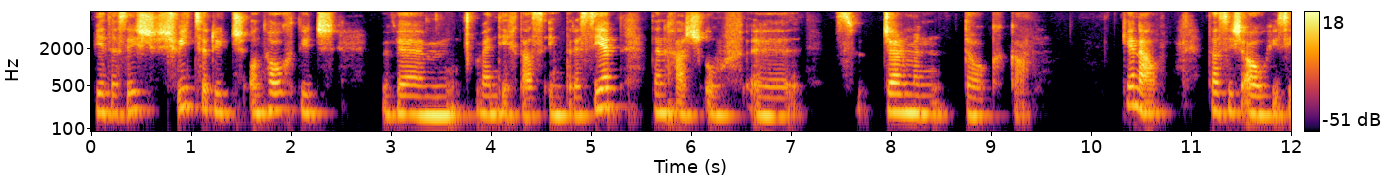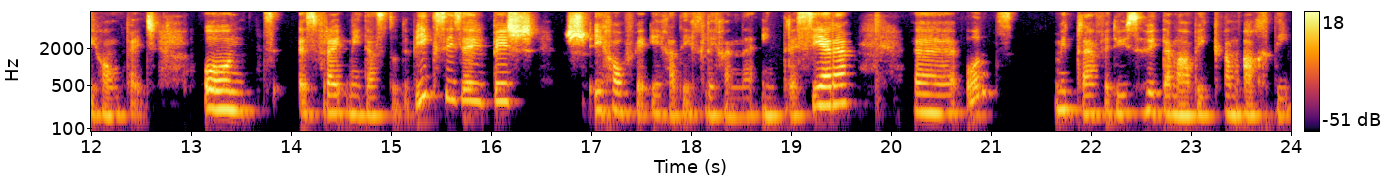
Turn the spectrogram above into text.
wie das ist, Schweizerdeutsch und Hochdeutsch. Wenn, dich das interessiert, dann kannst du auf äh, German Dog gehen. Genau, das ist auch unsere Homepage. Und es freut mich, dass du dabei bist. Ich hoffe, ich habe dich ein interessieren äh, Und wir treffen uns heute Abend am 8.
